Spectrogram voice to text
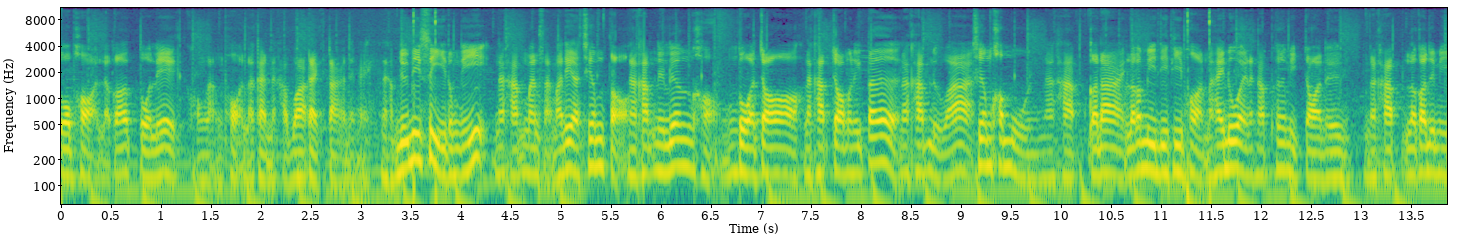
ตัวพอร์ตแล้วก็ตัวเลขของหลังพอร์ตแล้วกันนะครับว่าแตกต่างยังไงนะครับ USB 4 ตรงนี้นะครับมันสามารถที่จะเชื่อมต่อนะครับในเรื่องของตัวจอนะครับจอมอนิเตอร์นะครับหรือว่าเชื่อมข้อมูลนะครับก็ได้แล้วก็มี DP พอร์ตมาให้ด้วยนะครับเพิ่มอีกจอหนึ่งนะครับแล้วก็จะมี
